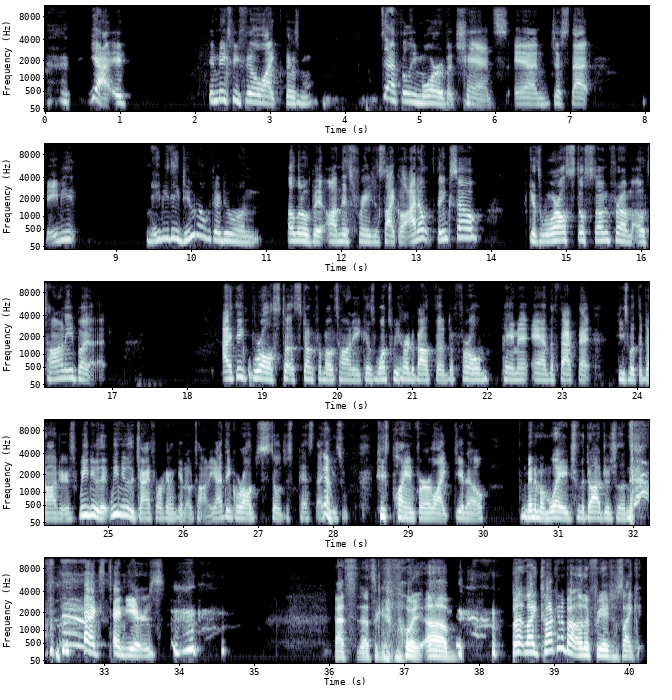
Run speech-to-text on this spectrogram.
yeah, it it makes me feel like there's definitely more of a chance, and just that maybe maybe they do know what they're doing a little bit on this free agent cycle. I don't think so because we're all still stung from Ohtani, but I think we're all st- stung from Ohtani because once we heard about the deferral payment and the fact that he's with the Dodgers, we knew that we knew the Giants weren't going to get Ohtani. I think we're all just, still just pissed that yeah. he's he's playing for like you know minimum wage for the Dodgers for the next ten years. That's that's a good point. Um, but like talking about other free agents, like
